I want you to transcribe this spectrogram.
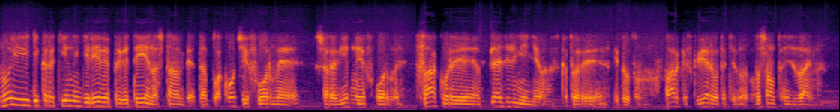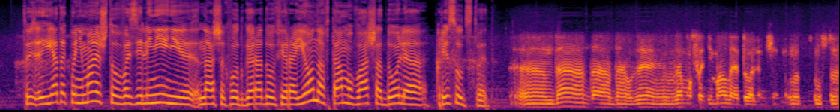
Ну и декоративные деревья привитые на штамбе. Это плакучие формы, шаровидные формы, сакуры для озеленения, которые идут в парки, скверы, вот эти ландшафтные дизайны. То есть я так понимаю, что в озеленении наших вот городов и районов там ваша доля присутствует? Э, да, да, да, уже, уже может немалая доля уже. Ну, потому что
